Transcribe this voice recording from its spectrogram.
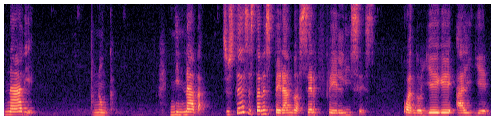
Nadie. Nunca. Ni nada. Si ustedes están esperando a ser felices cuando llegue alguien,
